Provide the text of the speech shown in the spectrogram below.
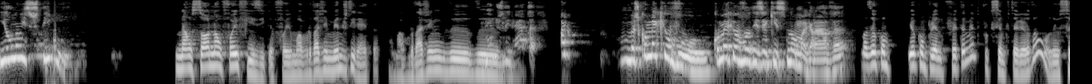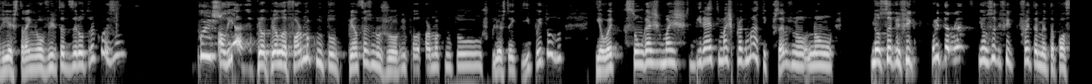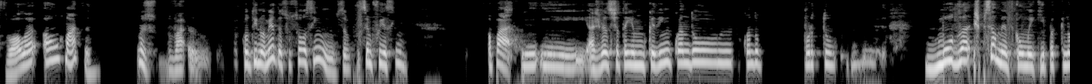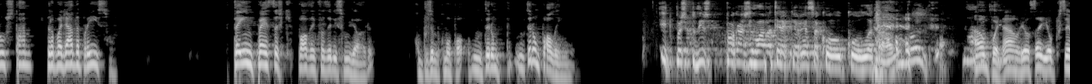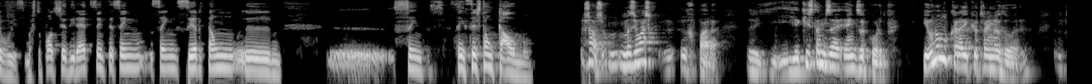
E ele não existiu. Não só não foi física, foi uma abordagem menos direta. Uma abordagem de. de... Menos direta? Ah, mas como é que eu vou? Como é que eu vou dizer que isso não me agrada? Mas eu, eu compreendo perfeitamente, porque sempre te agradou. Eu seria estranho ouvir-te a dizer outra coisa. Pois. Aliás, pela forma como tu pensas no jogo e pela forma como tu escolheste a equipa e tudo. Eu é que sou um gajo mais direto e mais pragmático, percebes? Não, não, eu, sacrifico perfeitamente, eu sacrifico perfeitamente a posse de bola a um remate. Mas vá, continuamente, eu sou assim, sempre fui assim. Opa, e, e às vezes chateia-me um bocadinho quando, quando o Porto muda, especialmente com uma equipa que não está trabalhada para isso tem peças que podem fazer isso melhor, como por exemplo como meter, um, meter um Paulinho. E depois podias para o gajo ir lá bater a cabeça com, com o lateral. Não, pois não, eu sei, eu percebo isso, mas tu podes ser direto sem, ter, sem, sem ser tão. Uh, uh, sem, sem ser tão calmo. Jorge, mas eu acho que, repara, e aqui estamos em desacordo. Eu não creio que o treinador,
